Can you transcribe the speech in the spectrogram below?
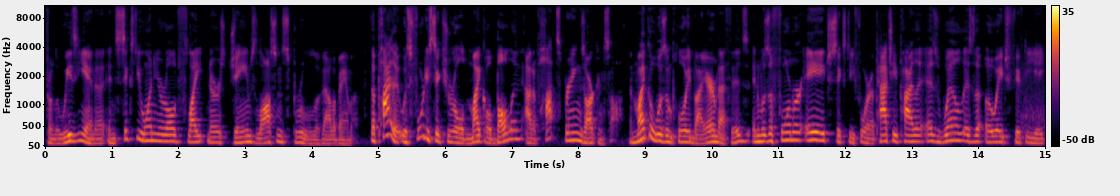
from Louisiana and 61 year old flight nurse James Lawson Spruill of Alabama. The pilot was 46 year old Michael Bolin out of Hot Springs, Arkansas. And Michael was employed by Air Methods and was a former AH 64 Apache pilot as well as the OH 58.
